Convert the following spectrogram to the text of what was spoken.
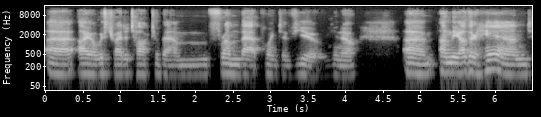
Uh, I always try to talk to them from that point of view, you know. Um, on the other hand,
